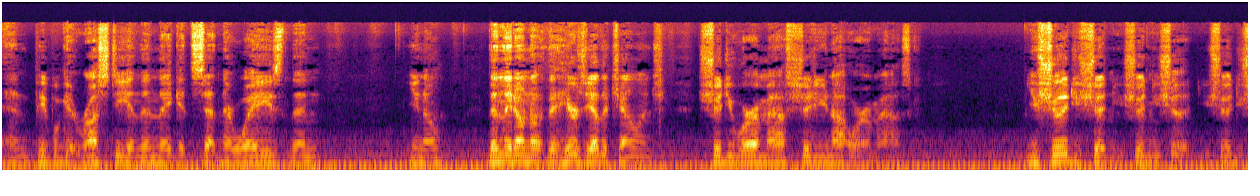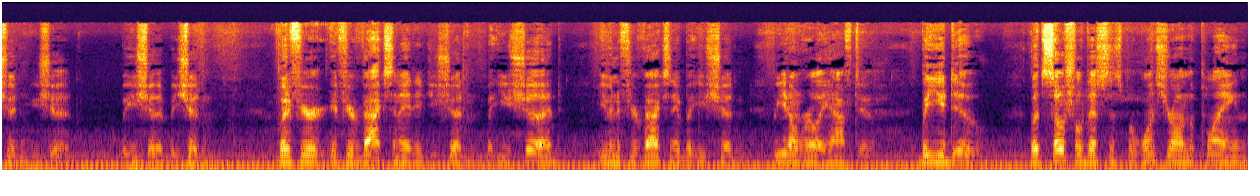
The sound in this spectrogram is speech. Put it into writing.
and people get rusty, and then they get set in their ways, and then you know, then they don't know. That here's the other challenge: should you wear a mask? Should you not wear a mask? You should. You shouldn't. You shouldn't. You should. You should. You shouldn't. You should. But you should. But you shouldn't. But if you're if you're vaccinated, you shouldn't. But you should, even if you're vaccinated. But you shouldn't. But you don't really have to. But you do. But social distance. But once you're on the plane,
